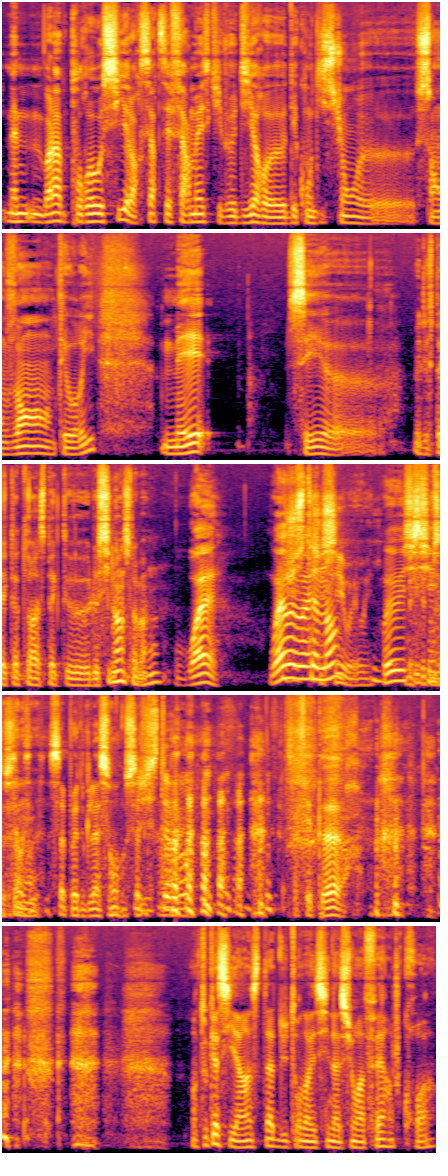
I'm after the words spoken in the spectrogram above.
même voilà pour eux aussi alors certes c'est fermé ce qui veut dire euh, des conditions sans vent en théorie mais c'est mais les spectateurs respectent le silence là-bas, non? Ouais. Ouais, ouais, Justement. oui, oui, oui. si, si, ça, ça, peut être glaçant aussi. Justement. ça fait peur. en tout cas, s'il y a un stade du tournoi destination à faire, je crois,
